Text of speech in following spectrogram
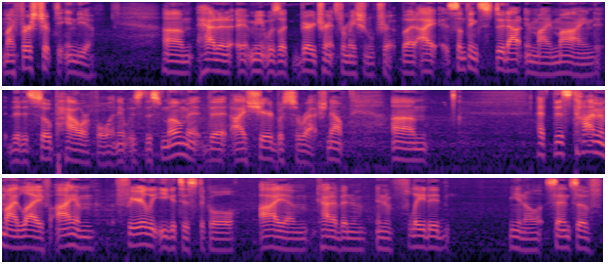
my first trip to India. Um, had a, I mean, it was a very transformational trip, but I something stood out in my mind that is so powerful, and it was this moment that I shared with Suresh. Now, um, at this time in my life, I am fairly egotistical. I am kind of an, an inflated, you know, sense of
